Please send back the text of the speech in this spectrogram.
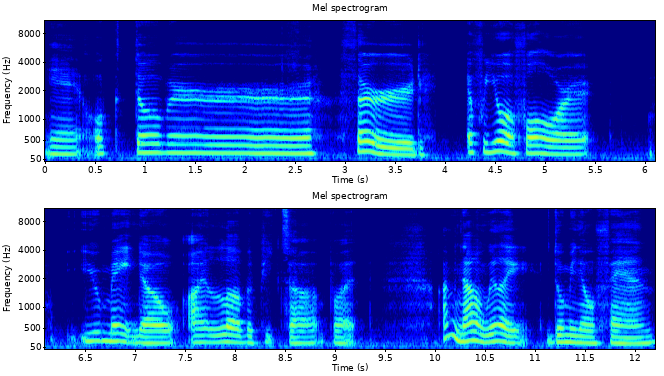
yeah, October 3rd. If you're a follower, you may know I love pizza, but I'm not really Domino fan.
